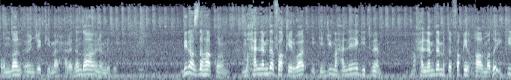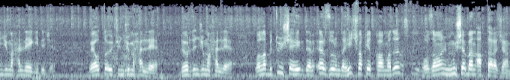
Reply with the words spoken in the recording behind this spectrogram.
ondan önceki merhaleden daha önemlidir. Biraz daha konum. Mahallemde fakir var. ikinci mahalleye gitmem. Mahallemde fakir kalmadı. ikinci mahalleye gideceğim. Veyahut da üçüncü mahalleye. Dördüncü mahalleye. Valla bütün şehirde Erzurum'da hiç fakir kalmadı. O zaman Muş'a ben aktaracağım.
